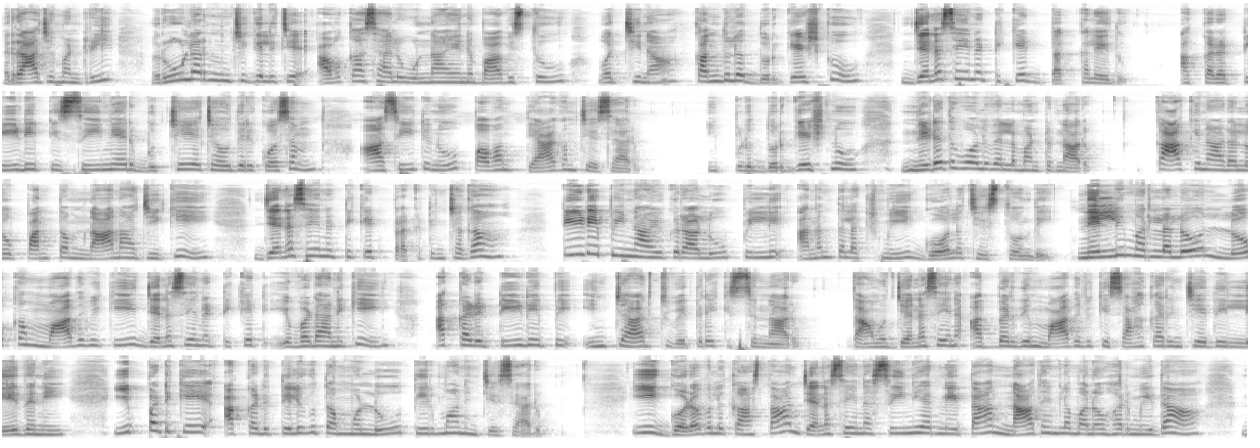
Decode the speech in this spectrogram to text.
రాజమండ్రి రూలర్ నుంచి గెలిచే అవకాశాలు ఉన్నాయని భావిస్తూ వచ్చిన కందుల దుర్గేష్కు జనసేన టికెట్ దక్కలేదు. అక్కడ టీడీపీ సీనియర్ బుచ్చయ్య చౌదరి కోసం ఆ సీటును పవన్ త్యాగం చేశారు. ఇప్పుడు దుర్గేష్ను నిడదవోలు వెళ్ళమంటున్నారు. కాకినాడలో పంతం నానాజీకి జనసేన టికెట్ ప్రకటించగా టీడీపీ నాయకురాలు పిల్లి అనంతలక్ష్మి గోల చేస్తోంది. నెల్లిమర్లలో లోకం మాధవికి జనసేన టికెట్ ఇవ్వడానికి అక్కడి టీడీపీ ఇన్ఛార్జ్ వ్యతిరేకిస్తున్నారు. తాము జనసేన అభ్యర్థి మాధవికి సహకరించేది లేదని ఇప్పటికే అక్కడి తెలుగు తమ్ముళ్ళు తీర్మానించేశారు. ఈ గొడవలు కాస్త జనసేన సీనియర్ నేత నాదెండ్ల మనోహర్ మీద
